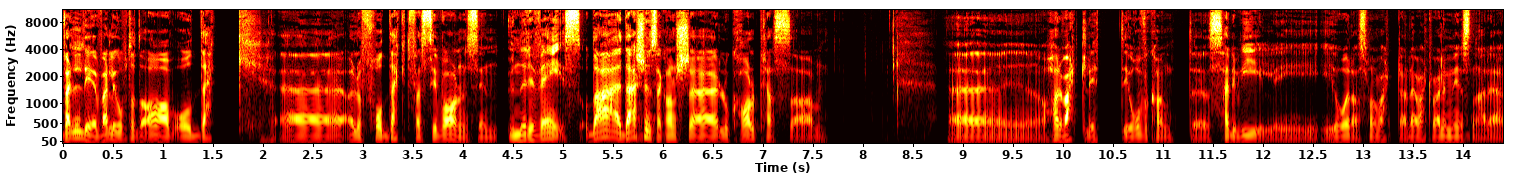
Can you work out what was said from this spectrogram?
veldig, veldig opptatt av å dekke eh, eller få dekt festivalen sin underveis. Og der, der syns jeg kanskje lokalpressa eh, har vært litt i overkant eh, servil i, i åra som har vært der. Det har vært veldig mye sånn herre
